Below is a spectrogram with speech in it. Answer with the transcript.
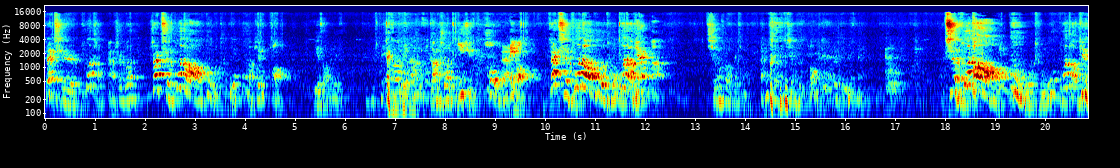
说吃葡萄，啊，吃葡萄。说吃葡萄不吐葡萄皮儿，好，利索不利索？刚说一句，后边还有。说吃葡萄不吐葡萄皮儿，啊，清楚不清楚？哎清楚。吃葡萄不吐葡萄皮儿。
